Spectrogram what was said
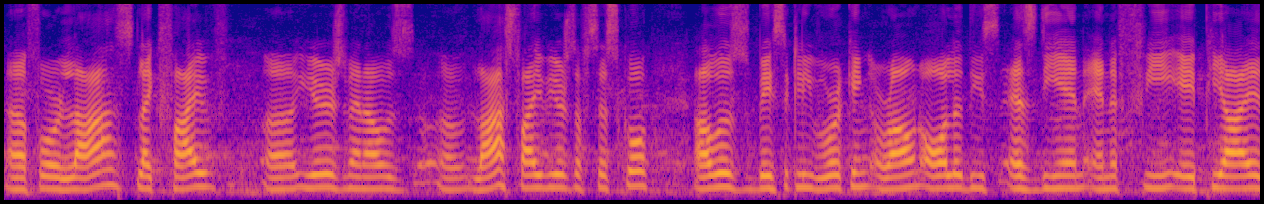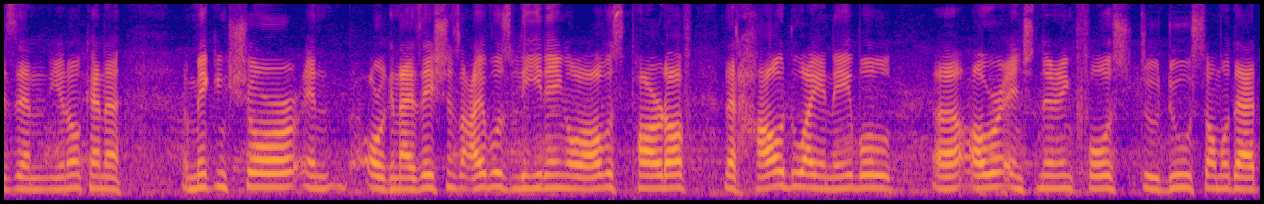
uh, for last like five uh, years when I was, uh, last five years of Cisco, I was basically working around all of these SDN, NFV, APIs and you know, kind of making sure in organizations I was leading or I was part of, that how do I enable uh, our engineering force to do some of that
